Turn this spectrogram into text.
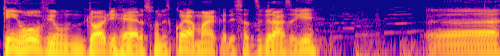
quem ouve um George Harrison, qual é a marca dessa desgraça aqui? É,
